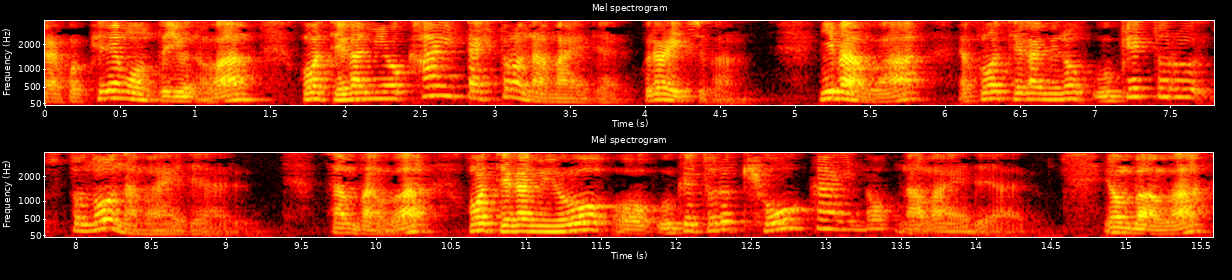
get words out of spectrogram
紙、ピレモンというのは、この手紙を書いた人の名前である。これが1番。2番は、この手紙の受け取る人の名前である。3番は、この手紙を受け取る教会の名前である。4番は、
